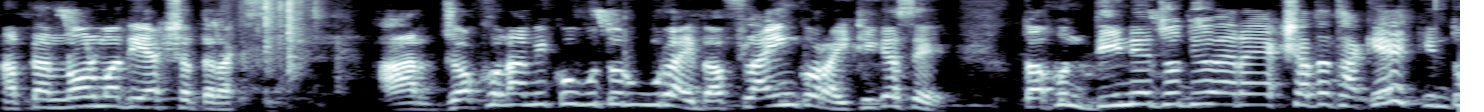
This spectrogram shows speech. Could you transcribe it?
আপনার নর্মাদি একসাথে রাখছি। আর যখন আমি কবুতর উড়াই বা ফ্লাইং করাই, ঠিক আছে, তখন দিনে যদিও এরা একসাথে থাকে, কিন্তু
